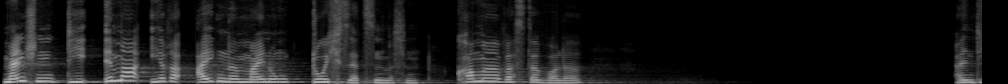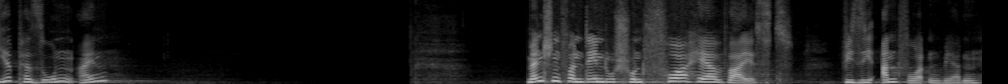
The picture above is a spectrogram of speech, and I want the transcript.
Menschen, die immer ihre eigene Meinung durchsetzen müssen, komme, was da wolle. Fallen dir Personen ein? Menschen, von denen du schon vorher weißt, wie sie antworten werden.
